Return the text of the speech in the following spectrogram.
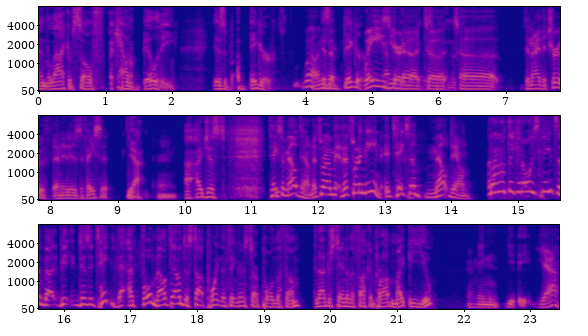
and the lack of self accountability is a bigger. Well, I mean, is a bigger way easier to to uh, deny the truth than it is to face it. Yeah. I, I just it takes it, a meltdown. That's what I mean. That's what I mean. It takes a meltdown. But I don't think it always needs them. Does it take that, a full meltdown to stop pointing the finger and start pulling the thumb and understanding the fucking problem might be you? I mean, yeah,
